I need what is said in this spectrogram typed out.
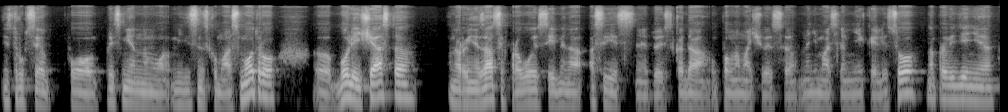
инструкция по предсменному медицинскому осмотру. Э, более часто на организациях проводится именно освидетельствование, то есть когда уполномачивается нанимателем некое лицо на проведение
